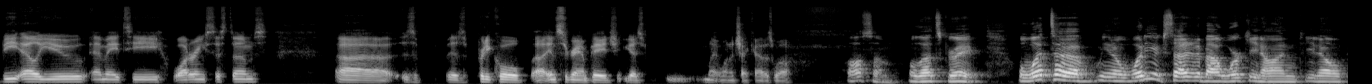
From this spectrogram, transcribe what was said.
B L U M A T Watering Systems, uh, is a is a pretty cool uh, Instagram page. You guys might want to check out as well. Awesome. Well, that's great. Well, what uh, you know, what are you excited about working on? You know,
